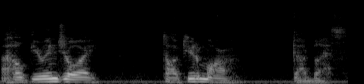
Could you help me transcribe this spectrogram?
I hope you enjoy. Talk to you tomorrow. God bless.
